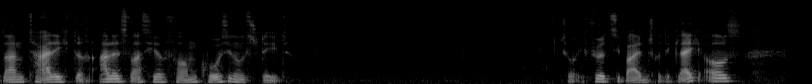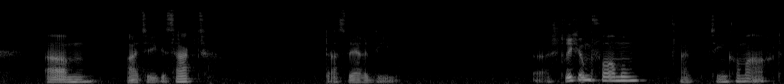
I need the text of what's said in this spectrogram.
Dann teile ich durch alles, was hier vom Cosinus steht. So, ich führe jetzt die beiden Schritte gleich aus. Ähm, also wie gesagt, das wäre die äh, Strichumformung, also 10,8.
